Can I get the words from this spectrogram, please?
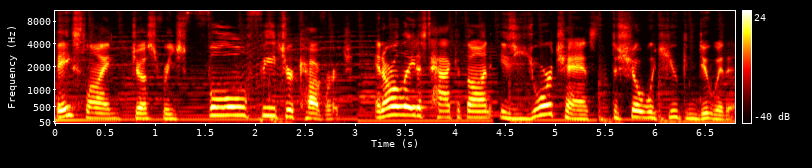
Baseline just reached full feature coverage, and our latest hackathon is your chance to show what you can do with it.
